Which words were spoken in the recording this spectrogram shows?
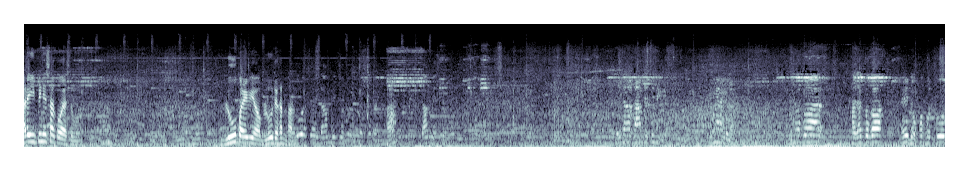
আৰে ইপিনে চা কৈ আছো মই। ব্লু পাৰিবি অ ব্লু দেখাত ভাল। হা? এইটাৰ দাম নাকি কিমান হাজাৰ টকা এই দুশ সত্তৰ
